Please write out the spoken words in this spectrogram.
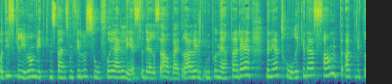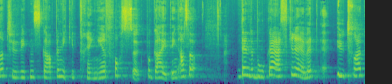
Og de skriver om Wittgenstein som filosofer, og jeg leser deres arbeider og er veldig imponert av det. Men jeg tror ikke det er sant at litteraturvitenskapen ikke trenger forsøk på guiding. Altså, denne boka er skrevet ut fra et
